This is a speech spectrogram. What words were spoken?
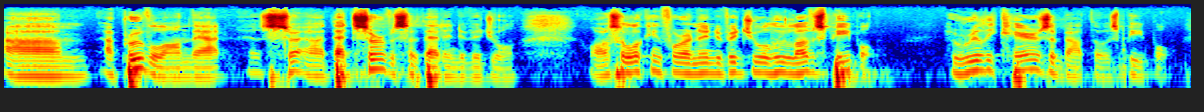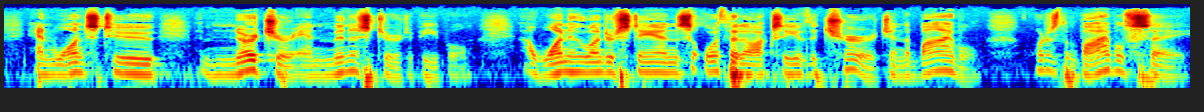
um, approval on that, uh, that service of that individual. Also, looking for an individual who loves people, who really cares about those people, and wants to nurture and minister to people. Uh, one who understands orthodoxy of the church and the Bible. What does the Bible say?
